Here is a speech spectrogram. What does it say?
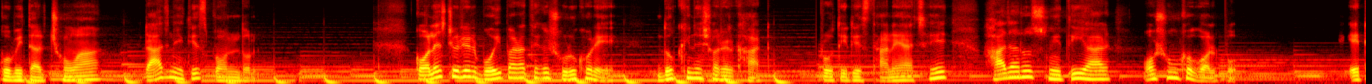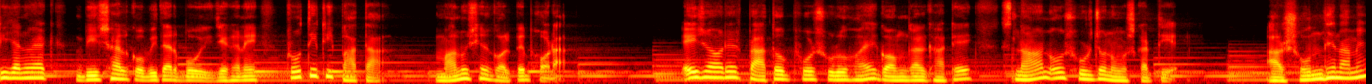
কবিতার ছোঁয়া, রাজনীতির স্পন্দন। কলেজ স্ট্রিটের বইপাড়া থেকে শুরু করে দক্ষিণেশ্বরের ঘাট, প্রতিটি স্থানে আছে হাজারো স্মৃতি আর অসংখ্য গল্প। এটি যেন এক বিশাল কবিতার বই যেখানে প্রতিটি পাতা মানুষের গল্পে ভরা। এই শহরের প্রাতভোর শুরু হয় গঙ্গার ঘাটে স্নান ও সূর্য নমস্কার দিয়ে। আর সন্ধে নামে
